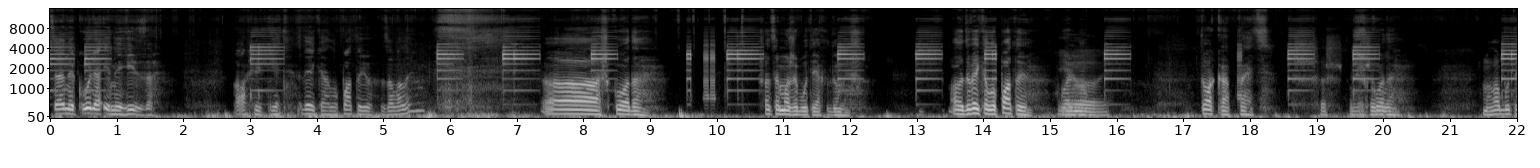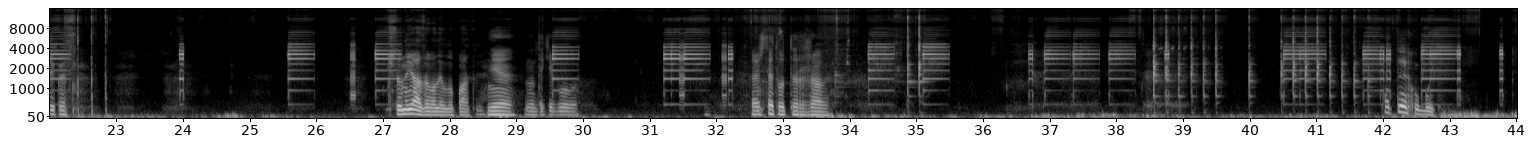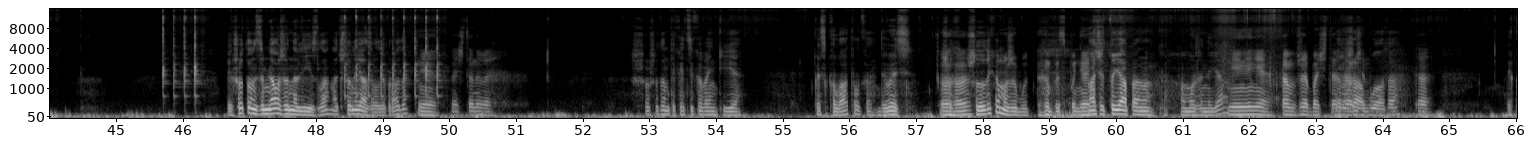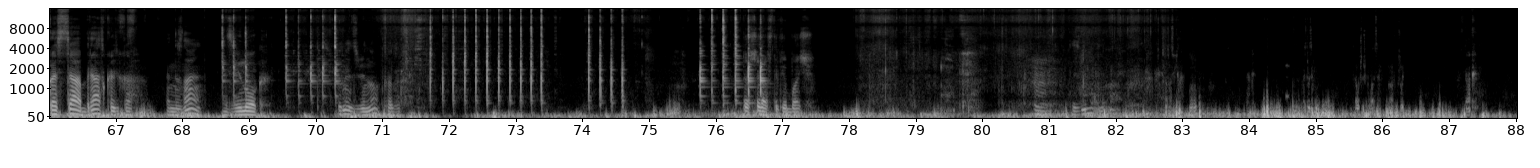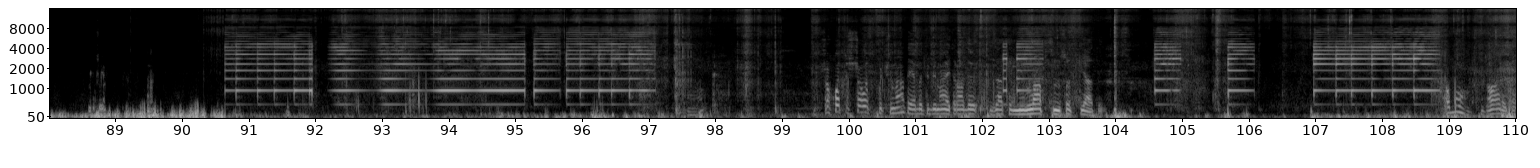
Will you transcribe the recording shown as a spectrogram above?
Це не куля і не гільза. Офігеть. Деяка лопатою завалив. А, шкода. Що це може бути, як ти думаєш? Але дивейка лопатою вальнув. То капець. Що ж може Шкода. бути? Могла бути якась. Чи то не я завалив лопатою? Ні, ну таке було. Аж це тут ржаве. А тихо будь. Якщо там земля вже налізла, значить то не я завалив, правда? Ні, значить це не ви. Що що там таке цікавеньке є? Якась калаталка. Дивись. Ага. Що то таке може бути? Без поняття. Значить то я, певно, а може не я? Ні, ні, ні, там вже бачите Ржа ржавчина. була, так? Так. Якась ця брязкалька. Я не знаю. Дзвінок. Це не дзвінок, але. Ще раз таке бачу. Знімай, знімай. Якщо хочеш чогось починати, я би тобі навіть радив взяти Мінлаб 705. Дарика.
